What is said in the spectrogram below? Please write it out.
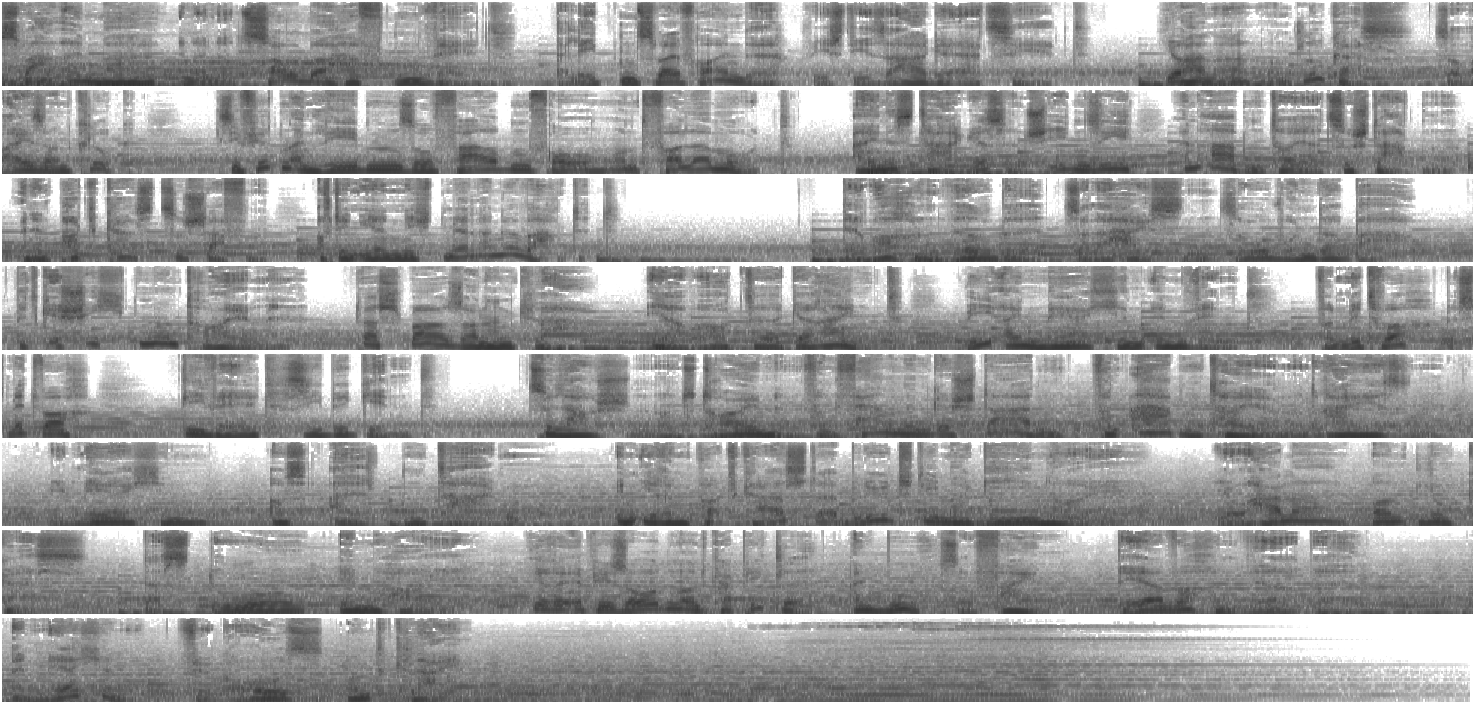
Es war einmal in einer zauberhaften Welt. Da lebten zwei Freunde, wie es die Sage erzählt. Johanna und Lukas, so weise und klug. Sie führten ein Leben so farbenfroh und voller Mut. Eines Tages entschieden sie, ein Abenteuer zu starten, einen Podcast zu schaffen, auf den ihr nicht mehr lange wartet. Der Wochenwirbel soll er heißen, so wunderbar. Mit Geschichten und Träumen, das war sonnenklar. Ihr Worte gereimt, wie ein Märchen im Wind. Von Mittwoch bis Mittwoch die Welt sie beginnt. Zu lauschen und träumen von fernen Gestaden, von Abenteuern und Reisen, wie Märchen aus alten Tagen. In ihrem Podcast erblüht die Magie neu. Johanna und Lukas, das Duo im Heu. Ihre Episoden und Kapitel, ein Buch so fein. Der Wochenwirbel. Ein Märchen für Groß und Klein.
